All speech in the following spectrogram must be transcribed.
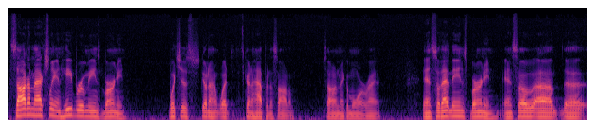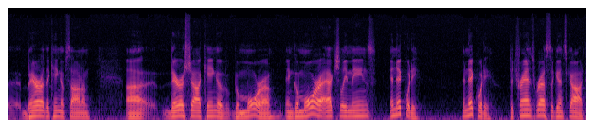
Sodom actually in Hebrew means burning, which is gonna what's gonna happen to Sodom. Sodom and Gomorrah, right? And so that means burning. And so uh, the Bera, the king of Sodom, uh, Birsha, king of Gomorrah, and Gomorrah actually means iniquity. Iniquity to transgress against God.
